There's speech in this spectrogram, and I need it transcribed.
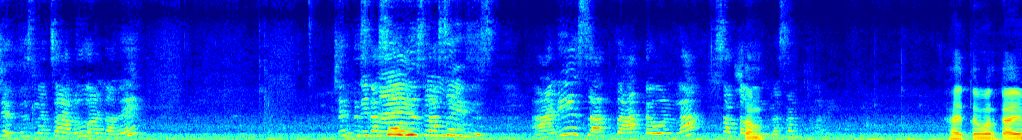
छत्तीस ला चालू होणार आहे. छत्तीस ला सव्वीस ला सव्वीस. आणि सात अठ्ठावन्न ला सत्तावन्न ला संपणार आहे. हाय तर काय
